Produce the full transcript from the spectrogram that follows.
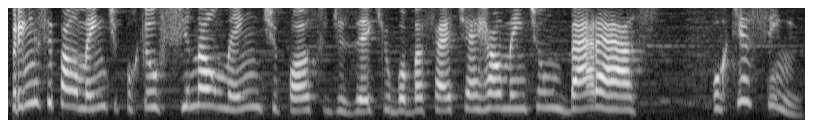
principalmente porque eu finalmente posso dizer que o Boba Fett é realmente um badass. Porque assim,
